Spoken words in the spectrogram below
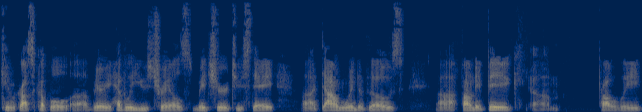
came across a couple uh, very heavily used trails. Made sure to stay uh, downwind of those. found a big, um, probably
